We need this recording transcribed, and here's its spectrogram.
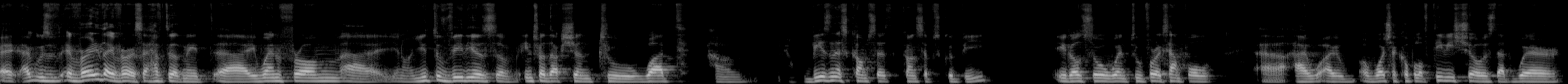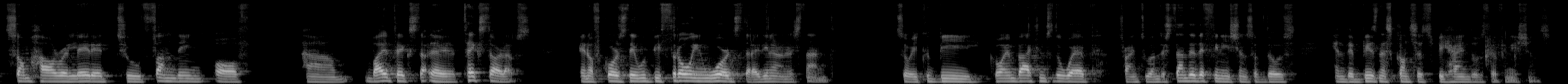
It was very diverse. I have to admit. Uh, it went from uh, you know YouTube videos of introduction to what um, business concept, concepts could be. It also went to, for example, uh, I, I, watched a couple of TV shows that were somehow related to funding of um, biotech uh, tech startups, and of course they would be throwing words that I didn't understand. So it could be going back into the web, trying to understand the definitions of those and the business concepts behind those definitions.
